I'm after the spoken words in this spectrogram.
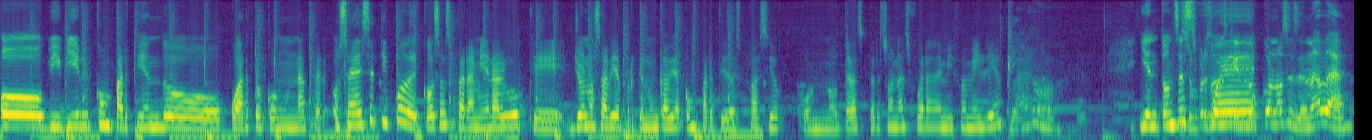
o vivir compartiendo cuarto con una persona. O sea, ese tipo de cosas para mí era algo que yo no sabía porque nunca había compartido espacio con otras personas fuera de mi familia. Claro. Y entonces Son personas fue... que no conoces de nada.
